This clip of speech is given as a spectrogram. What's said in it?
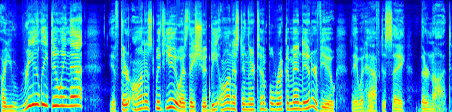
are you really doing that? If they're honest with you, as they should be honest in their Temple Recommend interview, they would have to say they're not.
